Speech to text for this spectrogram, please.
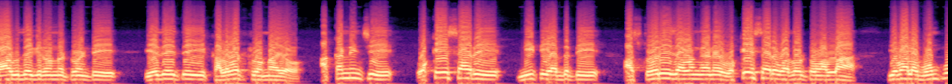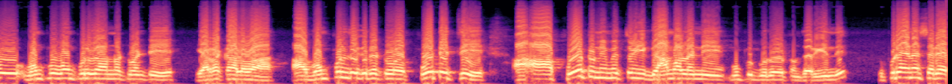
వాగు దగ్గర ఉన్నటువంటి ఏదైతే ఈ కలవట్లు ఉన్నాయో అక్కడి నుంచి ఒకేసారి నీటి ఎద్దటి ఆ స్టోరేజ్ అవ్వగానే ఒకేసారి వదలటం వల్ల ఇవాళ వంపు వంపు వంపులుగా ఉన్నటువంటి ఎర్ర కాలువ ఆ వంపుల దగ్గర పోటెత్తి ఆ ఆ పోటు నిమిత్తం ఈ గ్రామాలన్నీ ముంపుకు గురవటం జరిగింది. ఇప్పుడైనా సరే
